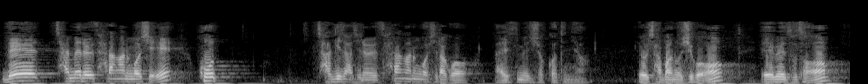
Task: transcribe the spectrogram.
내 자매를 사랑하는 것이 곧 자기 자신을 사랑하는 것이라고 말씀해 주셨거든요. 여기 잡아놓으시고 에베소서.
